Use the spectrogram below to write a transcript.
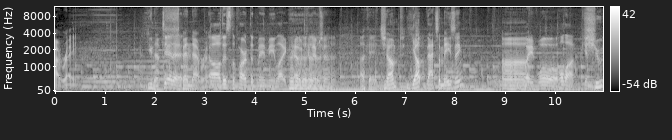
All right. You Now did it. Spend that red. Oh, this is the part that made me like have a conniption. Okay, jump. Yup, that's amazing. Uh, Wait, whoa, whoa, hold on. Can- shoot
